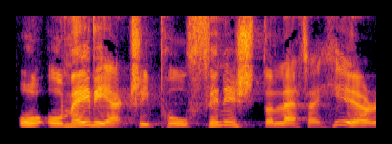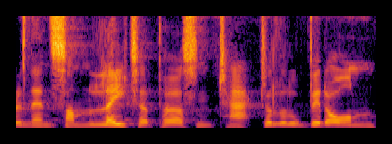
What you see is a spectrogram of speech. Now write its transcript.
Or, or maybe actually Paul finished the letter here and then some later person tacked a little bit on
